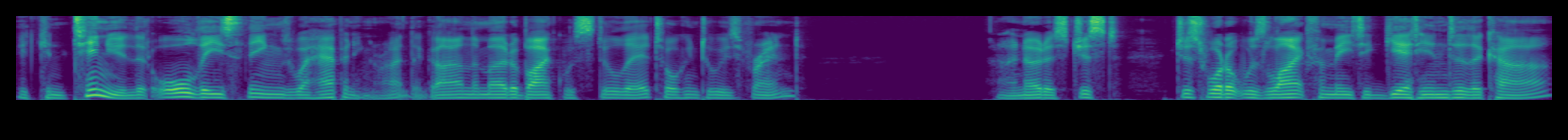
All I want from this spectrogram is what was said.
it continued that all these things were happening, right? The guy on the motorbike was still there talking to his friend. And I noticed just just what it was like for me to get into the car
